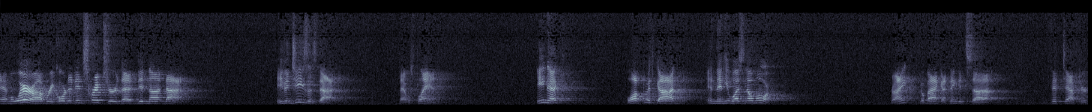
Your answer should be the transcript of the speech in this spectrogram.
am aware of recorded in Scripture that did not die. Even Jesus died. That was planned. Enoch walked with God, and then he was no more. Right? Go back, I think it's uh, fifth chapter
